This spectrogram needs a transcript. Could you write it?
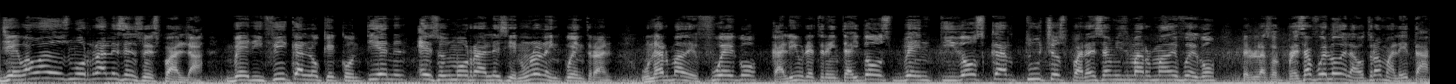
llevaba dos morrales en su espalda. Verifican lo que contienen esos morrales y en uno le encuentran. Un arma de fuego calibre 32, 22 cartuchos para esa misma arma de fuego, pero la sorpresa fue lo de la otra maleta,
